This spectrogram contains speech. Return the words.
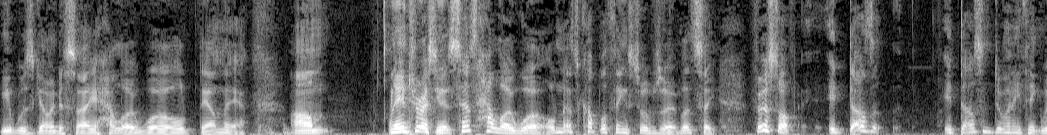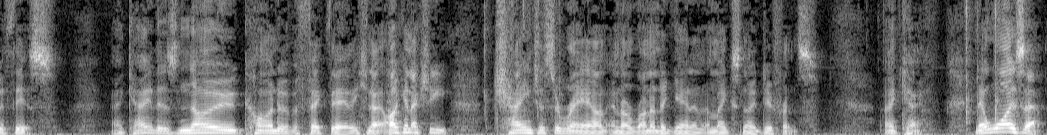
it was going to say hello world down there. Um, and interesting, it says hello world and there's a couple of things to observe. Let's see. First off, it doesn't it doesn't do anything with this. Okay, there's no kind of effect there. You know, I can actually change this around and I run it again and it makes no difference. Okay, now why is that?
